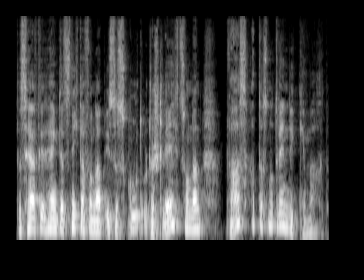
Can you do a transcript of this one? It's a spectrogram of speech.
Das hängt jetzt nicht davon ab, ist das gut oder schlecht, sondern was hat das notwendig gemacht?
